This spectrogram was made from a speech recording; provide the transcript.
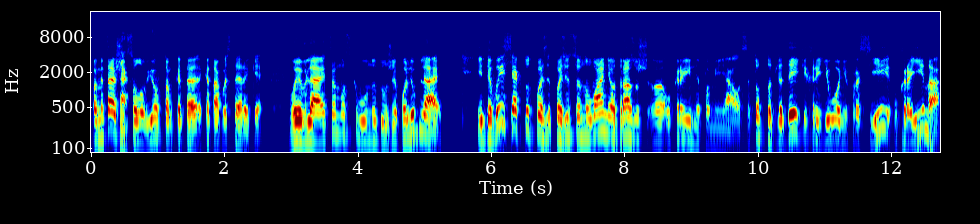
Пам'ятаєш, як Соловйов там кита, катав істерики? Виявляється, Москву не дуже полюбляють. І дивись, як тут позиціонування одразу ж е, України помінялося. Тобто для деяких регіонів Росії Україна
